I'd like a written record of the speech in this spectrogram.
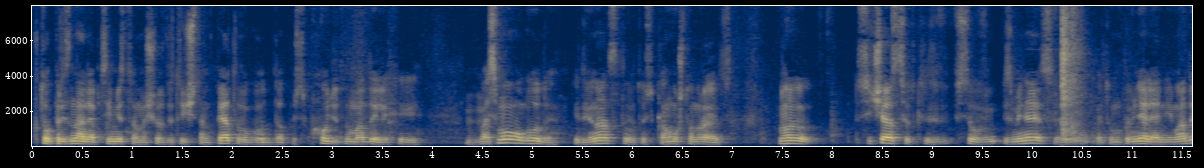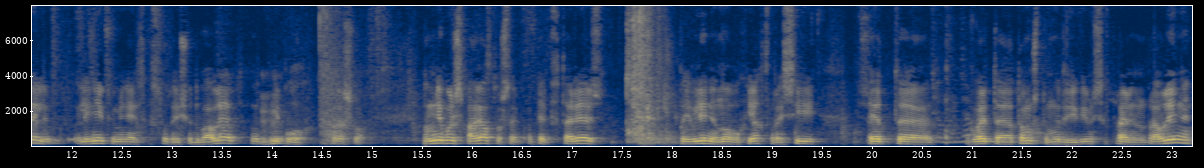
кто признали оптимистом еще с 2005 года, допустим, ходят на моделях и 2008 года, и 2012, то есть кому что нравится. Но сейчас все-таки все изменяется, поэтому поменяли они и модели, линейку меняется, что-то еще добавляют, Ну, это неплохо, хорошо. Но мне больше понравилось, потому что, опять повторяюсь, появление новых яхт в России, это говорит о том, что мы двигаемся в правильном направлении.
